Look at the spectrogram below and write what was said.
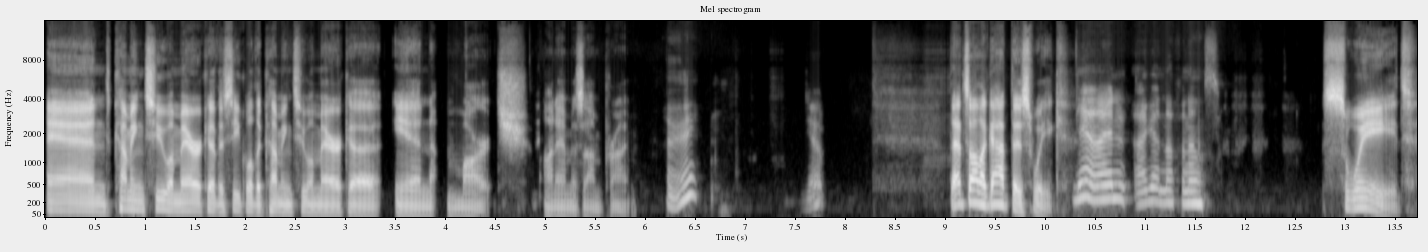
and coming to America, the sequel to Coming to America in March on Amazon Prime. All right. Yep. That's all I got this week. Yeah, I, I got nothing else. Sweet.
